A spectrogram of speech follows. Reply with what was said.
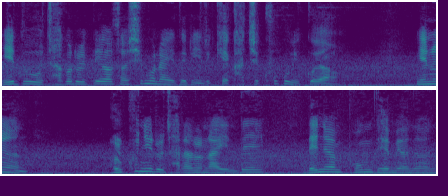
얘도 자거를 떼어서 심은 아이들이 이렇게 같이 크고 있고요. 얘는 얼큰이로 자라는 아이인데 내년 봄 되면은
